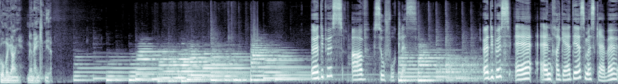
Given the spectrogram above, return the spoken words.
går vi i gang med en helt ny. Ødipus av Sofokles. Ødipus er en tragedie som er skrevet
